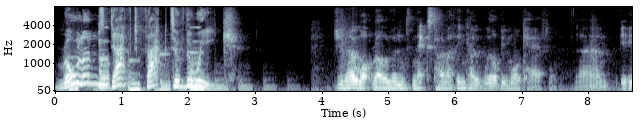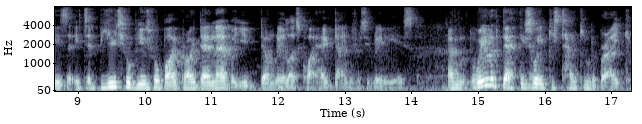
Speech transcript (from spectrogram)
Roland's Daft Fact of the Week. Do you know what, Roland? Next time I think I will be more careful. Um, it is it's a beautiful, beautiful bike ride down there, but you don't realise quite how dangerous it really is. Um, Wheel of Death this week is taking a break.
